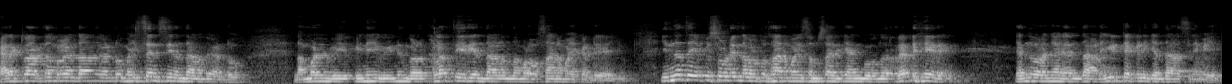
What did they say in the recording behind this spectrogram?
ക്യാരക്ടർ ആർക്ക് നമ്മൾ എന്താണെന്ന് കണ്ടു. മൈസൻ സീൻ എന്താണെന്ന് കണ്ടു. നമ്മൾ പിന്നെ വീണ്ടും കളർ തിയറി എന്താണെന്ന് നമ്മൾ അവസാനമായി കണ്ടു കഴിഞ്ഞു. ഇന്നത്തെ എപ്പിസോഡിൽ നമ്മൾ പ്രധാനമായും സംസാരിക്കാൻ പോകുന്ന റെഡ് ഹെയറിങ് എന്ന് പറഞ്ഞാൽ എന്താണ്? ഈ ടെക്നിക്ക് എന്താണ് സിനിമയിൽ?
